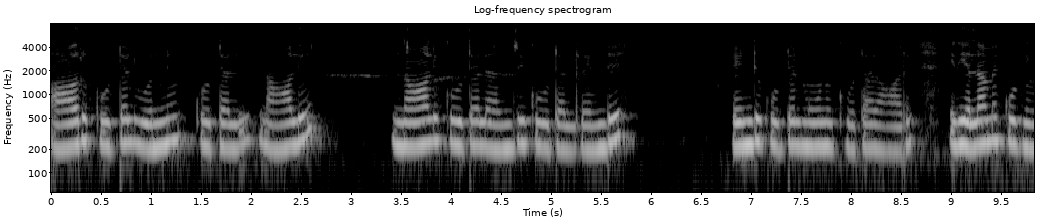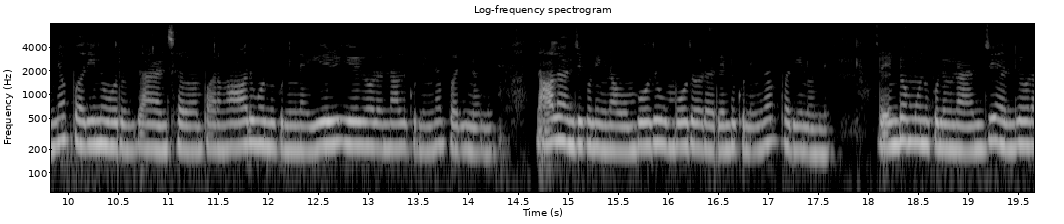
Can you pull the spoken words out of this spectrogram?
ஆறு கூட்டல் ஒன்று கூட்டல் நாலு நாலு கூட்டல் அஞ்சு கூட்டல் ரெண்டு ரெண்டு கூட்டல் மூணு கூட்டல் ஆறு. இது எல்லாமே கூட்டினீங்கன்னா பதினோரு தான் ஆன்சர் வரும். பாருங்கள் ஆறு ஒன்று கூட்டிங்கன்னா ஏழு ஏழோட நாலு கூட்டிங்கன்னா பதினொன்று நாலு அஞ்சு கூட்டிங்கன்னா ஒம்பது ஒம்போதோட ரெண்டு கூட்டிங்கன்னா பதினொன்று ரெண்டு மூணு கூட்டிங்கன்னா அஞ்சு அஞ்சோட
